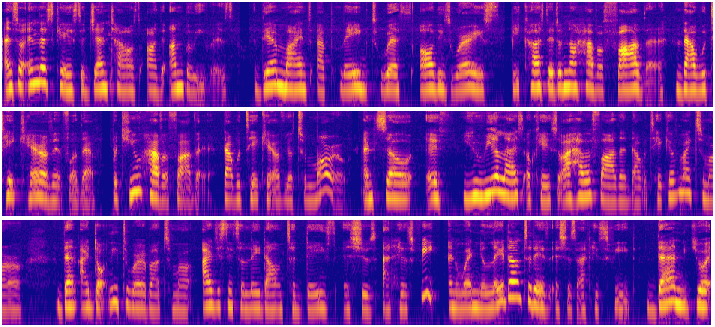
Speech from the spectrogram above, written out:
And so, in this case, the Gentiles are the unbelievers. Their minds are plagued with all these worries because they do not have a father that would take care of it for them. But you have a father that would take care of your tomorrow. And so, if you realize, okay, so I have a father that would take care of my tomorrow, then I don't need to worry about tomorrow. I just need to lay down today's issues at His feet. And when you lay down today's issues at His feet, then you're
